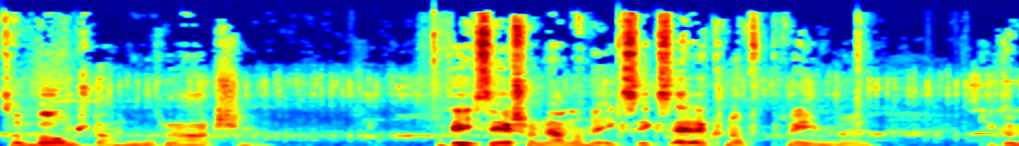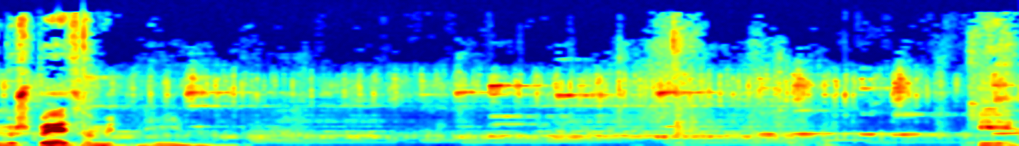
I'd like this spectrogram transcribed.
zum Baumstamm hochlatschen. Okay, ich sehe schon, wir haben noch eine XXL-Knopfprämie. Die können wir später mitnehmen. Okay.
